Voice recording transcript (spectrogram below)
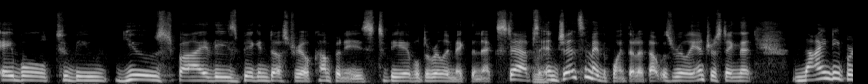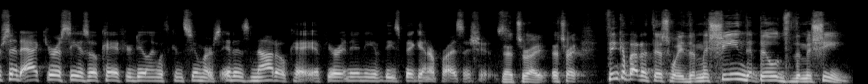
able to be used by these big industrial companies to be able to really make the next steps. Right. And Jensen made the point that I thought was really interesting that 90% accuracy is okay if you're dealing with consumers. It is not okay if you're in any of these big enterprise issues. That's right. That's right. Think about it this way. The machine that builds the machine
